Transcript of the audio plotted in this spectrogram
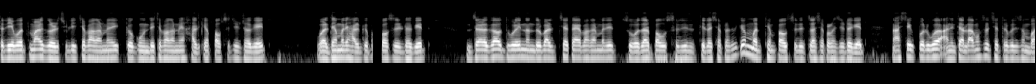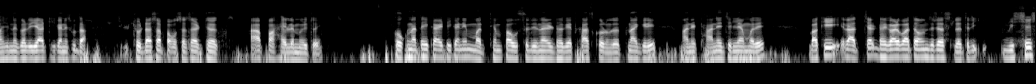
तर यवतमाळ गडचिरोलीच्या भागांमध्ये किंवा गोंदियाच्या भागांमध्ये हलक्या पावसाचे ढग आहेत. वर्ध्यामध्ये हलक्या पावसाचे ढग आहेत. जळगाव धुळे नंदुरबारच्या काही भागांमध्ये जोरदार पाऊस देतील अशा प्रकारे किंवा मध्यम पाऊस देतील अशा प्रकारचे ढग आहेत. नाशिक पूर्व आणि त्या लागून सुद्धा छत्रपती संभाजीनगर या ठिकाणी सुद्धा छोटासा पावसाचा ढग हा पाहायला मिळतो आहे कोकणातही काही ठिकाणी मध्यम पाऊस देणारे ढग आहेत खास करून रत्नागिरी आणि ठाणे जिल्ह्यामध्ये. बाकी रातच्या ढगाळ वातावरण जरी असलं तरी विशेष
